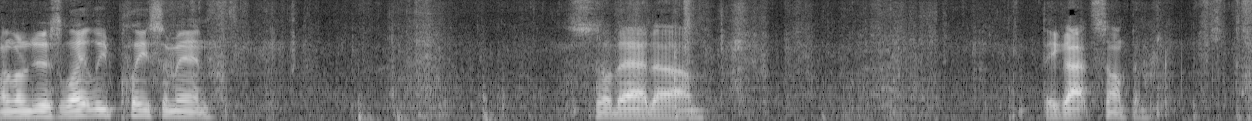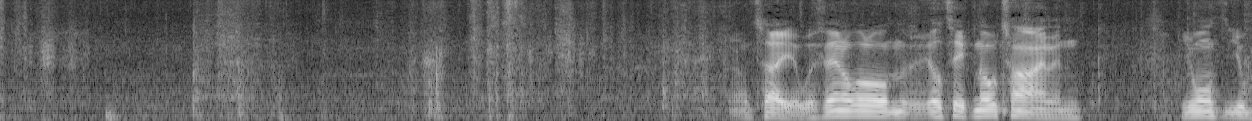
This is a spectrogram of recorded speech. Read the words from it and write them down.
I'm going to just lightly place them in so that um, they got something. I'll tell you, within a little, it'll take no time, and you won't, you'll,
